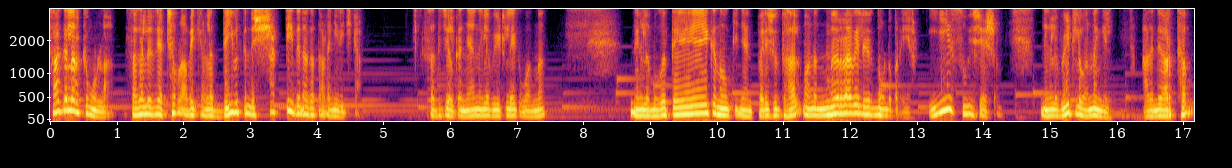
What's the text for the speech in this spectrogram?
സകലർക്കുമുള്ള സകല രക്ഷ പ്രാപിക്കാനുള്ള ദൈവത്തിന്റെ ശക്തി ഇതിനകത്ത് അടങ്ങിയിരിക്കുകയാണ്. ശ്രദ്ധിച്ചു കേൾക്കാം ഞാൻ നിങ്ങളെ വീട്ടിലേക്ക് വന്ന് നിങ്ങളുടെ മുഖത്തേക്ക് നോക്കി ഞാൻ പരിശുദ്ധാത്മാവിന്റെ നിറവിലിരുന്നുകൊണ്ട് പറയുകയാണ്. ഈ സുവിശേഷം നിങ്ങളുടെ വീട്ടിൽ വന്നെങ്കിൽ അതിന്റെ അർത്ഥം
